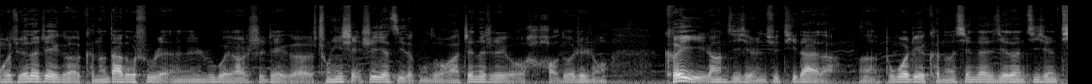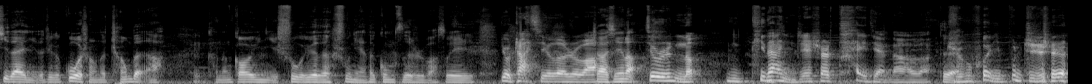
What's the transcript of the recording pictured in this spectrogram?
我觉得这个可能大多数人，如果要是这个重新审视一下自己的工作的话，真的是有好多这种可以让机器人去替代的嗯。不过这个可能现在的阶段，机器人替代你的这个过程的成本啊，可能高于你数个月的数年的工资，是吧？所以 又扎心了，是吧？扎心了，就是能你替代你这事儿太简单了，对，只不过你不值。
